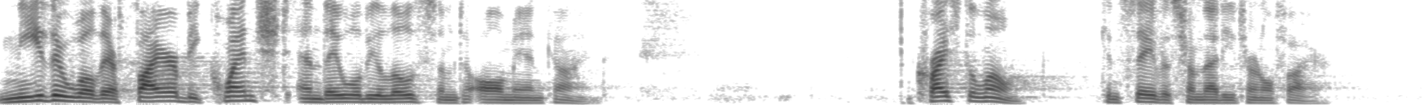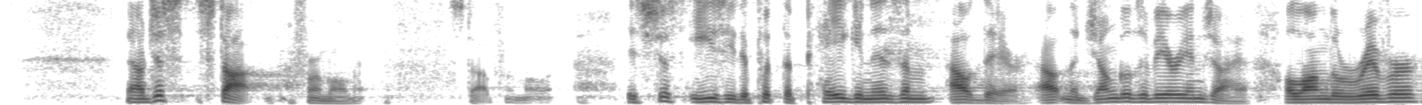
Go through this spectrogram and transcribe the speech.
neither will their fire be quenched, and they will be loathsome to all mankind. Christ alone can save us from that eternal fire. Now, just stop for a moment. Stop for a moment. It's just easy to put the paganism out there, out in the jungles of Irian Jaya, along the river,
